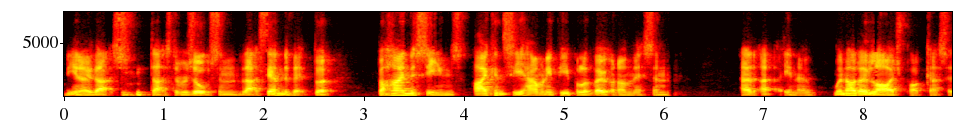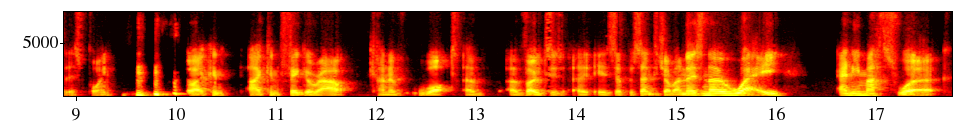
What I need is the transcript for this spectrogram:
you know that's that's the results and that's the end of it but behind the scenes i can see how many people have voted on this and uh, uh, you know we're not a large podcast at this point so i can i can figure out kind of what a, a vote is, uh, is a percentage of and there's no way any maths work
